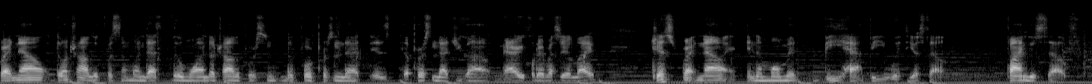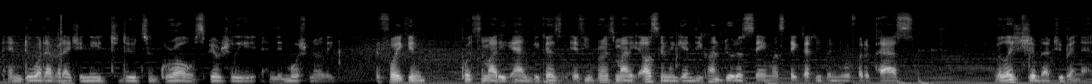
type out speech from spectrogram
right now, don't try to look for someone that's the one. Don't try to look, person, look for a person that is the person that you're gonna marry for the rest of your life. Just right now, in the moment, be happy with yourself. Find yourself and do whatever that you need to do to grow spiritually and emotionally before you can put somebody in. Because if you bring somebody else in again, you can't do the same mistake that you've been doing for the past relationship that you've been in.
